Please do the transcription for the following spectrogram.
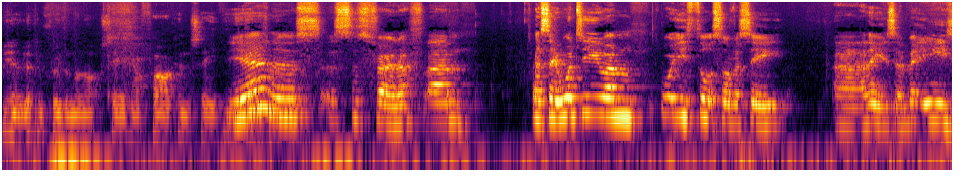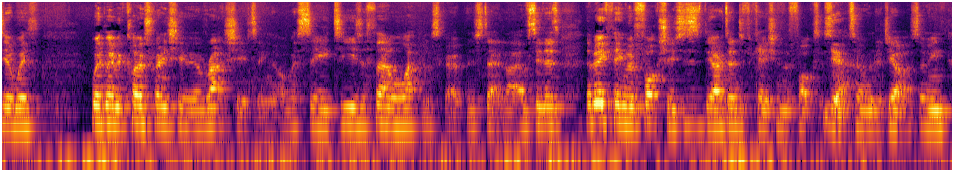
you know looking through them a lot, seeing how far I can see. Yeah, no, that's, that's, that's fair enough. Um, I say, what do you um, what are your thoughts? Obviously, uh, I think it's a bit easier with with maybe close range shooting and rat shooting. Obviously, to use a thermal weapon scope instead. Like obviously, there's the big thing with fox shooters is the identification of the fox at Yeah. 200 yards. I mean,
